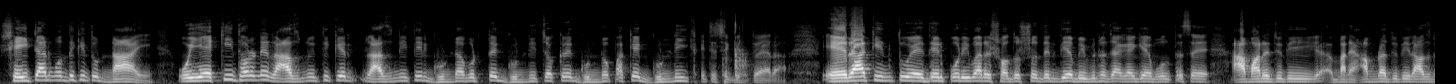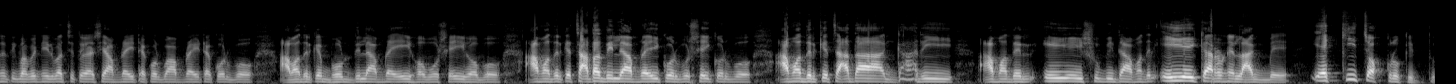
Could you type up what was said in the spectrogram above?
সেইটার মধ্যে কিন্তু নাই। ওই একই ধরনের রাজনৈতিকের, রাজনীতির ঘূর্ণাবর্তে, ঘূর্ণিচক্রে, ঘূর্ণপাকে ঘূর্ণিই খাইতেছে কিন্তু এরা। এরা কিন্তু এদের পরিবারের সদস্যদের দিয়ে বিভিন্ন জায়গায় গিয়ে বলতেছে, আমারে যদি মানে আমরা যদি রাজনৈতিকভাবে নির্বাচিত হয়ে আসি, আমরা এটা করব, আমরা এটা করব। আমাদেরকে ভোট দিলে আমরা এই হব, সেই হব। আমাদেরকে চাঁদা দিলে আমরা এই করব, সেই করব। আমাদেরকে চাঁদা, গাড়ি, আমাদের এই এই সুবিধা, আমাদের এই এই কারণে লাগবে। একই চক্র কিন্তু।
